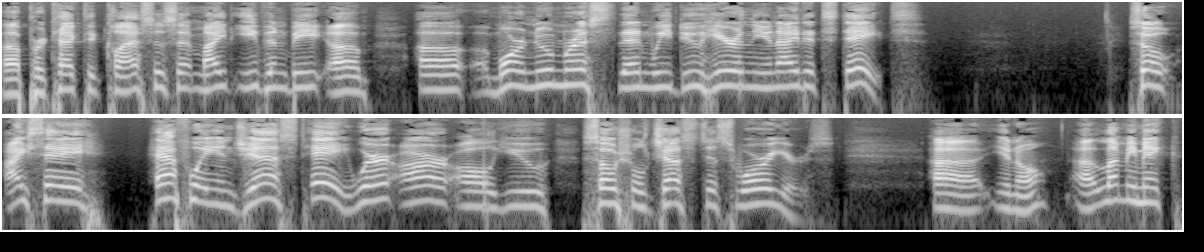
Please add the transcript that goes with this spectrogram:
uh, protected classes that might even be um, uh, more numerous than we do here in the United States. So I say halfway in jest, hey, where are all you social justice warriors? Uh, you know, uh, let me make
